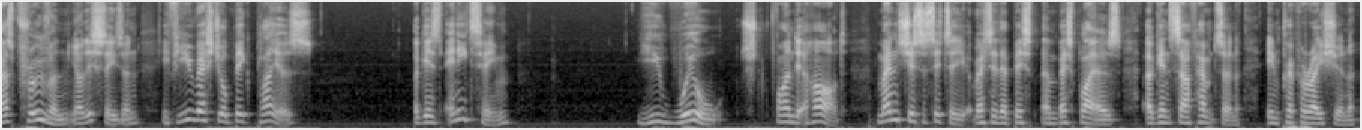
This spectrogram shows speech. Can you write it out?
as proven, you know, this season, if you rest your big players against any team, you will find it hard. Manchester City rested their best, um, best players against Southampton in preparation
